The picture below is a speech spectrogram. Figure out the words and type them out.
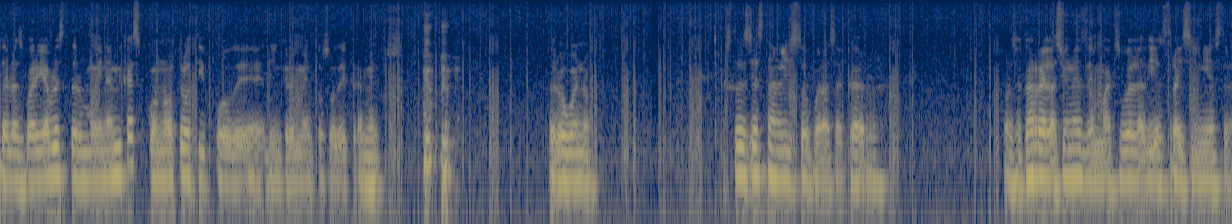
de las variables termodinámicas con otro tipo de incrementos o decrementos. Pero bueno, ustedes ya están listos para sacar para sacar relaciones de Maxwell a diestra y siniestra.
